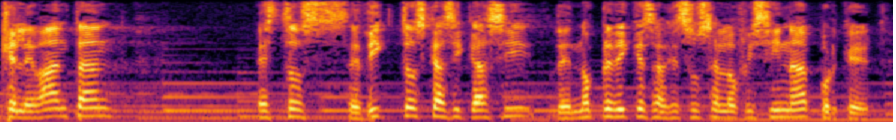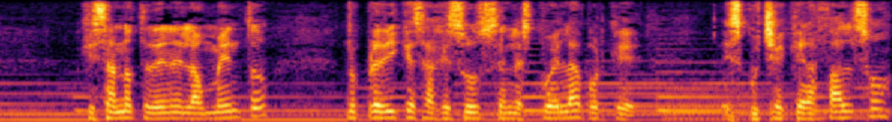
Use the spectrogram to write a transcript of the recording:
que levantan estos edictos casi casi de no prediques a Jesús en la oficina porque quizá no te den el aumento, no prediques a Jesús en la escuela porque escuché que era falso.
